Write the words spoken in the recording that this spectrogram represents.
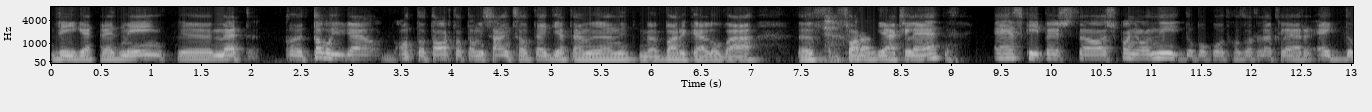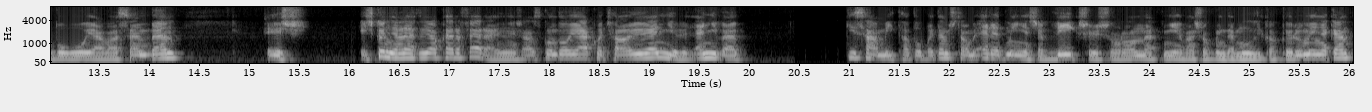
végeredmény, mert Tavaly ugye attól tartottam, hogy Sainzot egyértelműen Barrichellová faragják le. Ehhez képest a spanyol négy dobogót hozott Leclerc egy dobogójával szemben, és, és könnyen lehet, hogy akár a ferrari is azt gondolják, hogy ha ő ennyire, ennyivel kiszámítható, vagy nem is tudom, eredményesebb végső soron, mert nyilván sok minden múlik a körülményeken,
